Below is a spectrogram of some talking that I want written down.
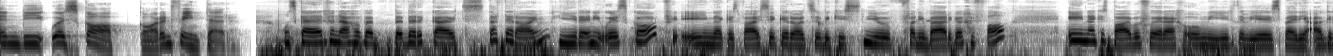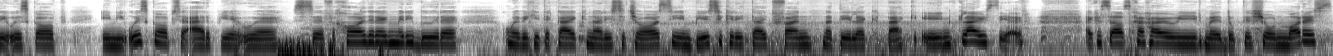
in die Oos-Kaap, Karen Venter. Ons kuier vandag op 'n bibberkoud stadterrein hier in die Oos-Kaap en ek is baie seker daar het so 'n bietjie sneeu van die berge geval. En ek is baie bevoorreg om hier te wees by die Agri Oos-Kaap en die Oos-Kaapse RPO se vergadering met die boere om 'n bietjie te kyk na die situasie en biosekuriteit van natuurlik back en closure. Ek gesels gou-gou hier met Dr. Shaun Morris.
